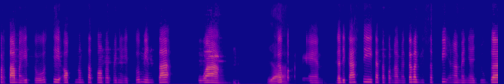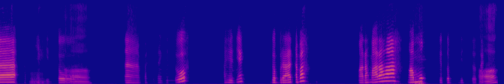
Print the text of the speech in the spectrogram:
pertama itu si oknum satpol pp-nya itu minta uang ke Ya. pengamen. Gak dikasih kata pengamen teh lagi sepi ngamennya juga katanya Hmm. gitu. Heeh. Nah pas udah gitu akhirnya gak berani apa marah-marah lah ngamuk gitu di situ teh Heeh.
